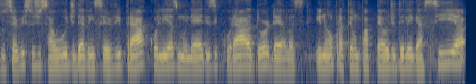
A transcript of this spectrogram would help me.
Os serviços de saúde devem servir para acolher as mulheres e curar a dor delas, e não para ter um papel de delegacia.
